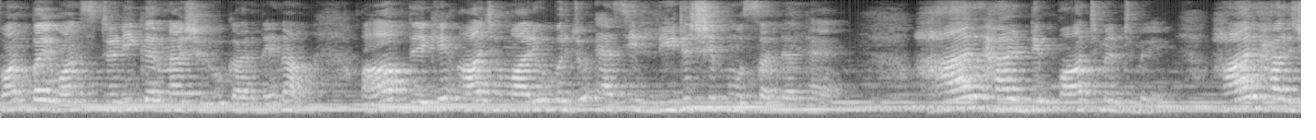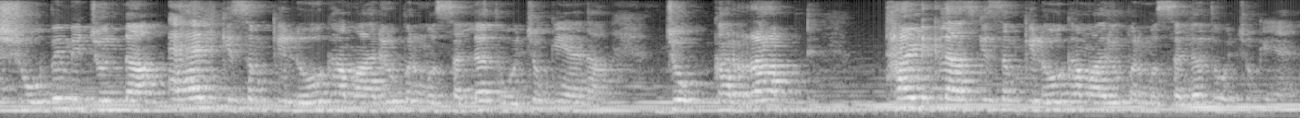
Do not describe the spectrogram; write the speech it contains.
ون بائی ون سٹڈی کرنا شروع کر دینا۔ آپ دیکھیں، آج ہمارے اوپر جو ایسی لیڈرشپ مسلط ہے، ہر ہر ڈپارٹمنٹ میں، ہر ہر شعبے میں جو نا اہل قسم کے لوگ ہمارے اوپر مسلط ہو چکے ہیں نا، جو کرپٹ تھرڈ کلاس قسم کے لوگ ہمارے اوپر مسلط ہو چکے ہیں۔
